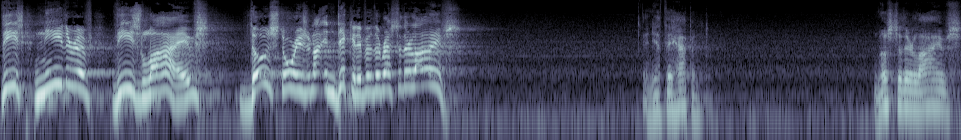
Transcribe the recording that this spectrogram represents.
These, neither of these lives, those stories are not indicative of the rest of their lives. And yet they happened. Most of their lives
